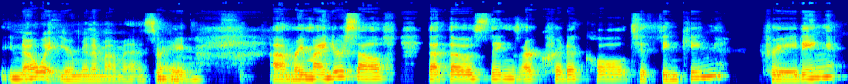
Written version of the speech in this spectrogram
you know what your minimum is, right? Mhm. Um, remind yourself that those things are critical to thinking, creating,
